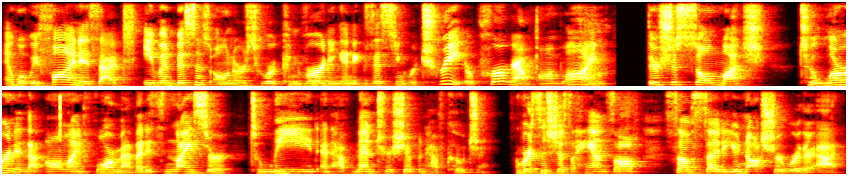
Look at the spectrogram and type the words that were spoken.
And what we find is that even business owners who are converting an existing retreat or program online there's just so much to learn in that online format that it's nicer to lead and have mentorship and have coaching versus just a hands off self study. You're not sure where they're at.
